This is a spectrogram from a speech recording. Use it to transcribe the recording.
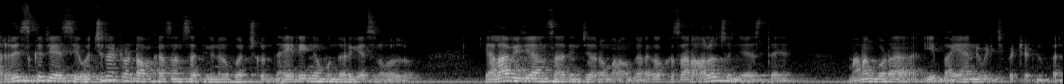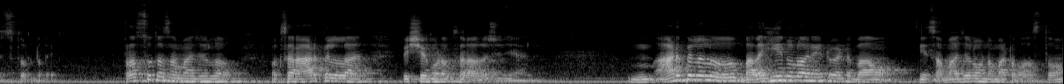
రిస్క్ చేసి వచ్చినటువంటి అవకాశాన్ని సద్వినియోగపరుచుకుని ధైర్యంగా ముందడుగేసిన వాళ్ళు ఎలా విజయాలను సాధించారో మనం కనుక ఒకసారి ఆలోచన చేస్తే మనం కూడా ఈ భయాన్ని విడిచిపెట్టేటువంటి పరిస్థితి ఉంటుంది. ప్రస్తుత సమాజంలో ఒకసారి ఆడపిల్లల విషయం కూడా ఒకసారి ఆలోచన చేయాలి. ఆడపిల్లలు బలహీనులు అనేటువంటి భావం ఈ సమాజంలో ఉన్నమాట వాస్తవం.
